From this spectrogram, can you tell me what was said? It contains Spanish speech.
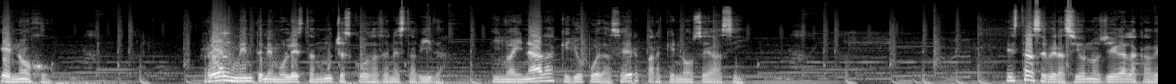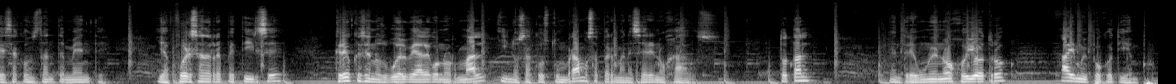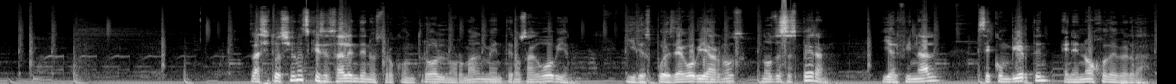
Enojo. Realmente me molestan muchas cosas en esta vida y no hay nada que yo pueda hacer para que no sea así. Esta aseveración nos llega a la cabeza constantemente y a fuerza de repetirse, creo que se nos vuelve algo normal y nos acostumbramos a permanecer enojados. Total, entre un enojo y otro hay muy poco tiempo. Las situaciones que se salen de nuestro control normalmente nos agobian y después de agobiarnos nos desesperan y al final se convierten en enojo de verdad.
